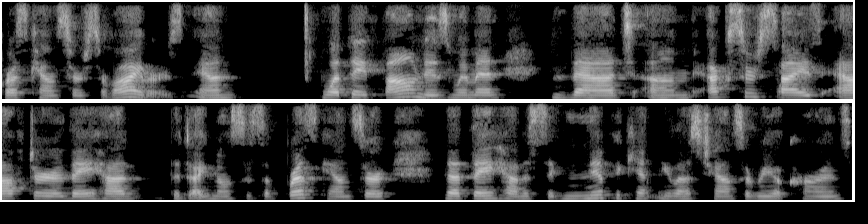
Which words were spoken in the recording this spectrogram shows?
breast cancer survivors. And what they found is women that um, exercise after they had the diagnosis of breast cancer that they had a significantly less chance of reoccurrence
